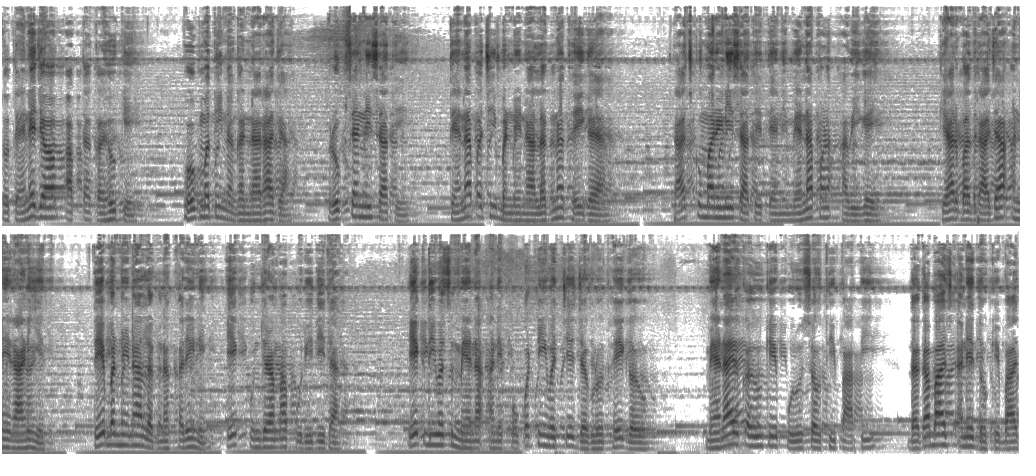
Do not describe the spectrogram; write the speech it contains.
તો તેને જવાબ આપતા કહ્યું કે, ભોગમતી નગરના રાજા રૂપસેનની સાથે, તેના પછી બંનેના લગ્ન થઈ ગયા. રાજકુમારીની સાથે તેની મેના પણ આવી ગઈ. ત્યારબાદ રાજા અને રાણીએ તે બંનેના લગ્ન કરીને એક કુંજરામાં પૂરી દીધા. એક દિવસ મેના અને પોપટની વચ્ચે ઝઘડો થઈ ગયો. મેનાએ કહ્યું કે પુરુષ સૌથી પાપી, દગાબાજ અને ધોકેબાજ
